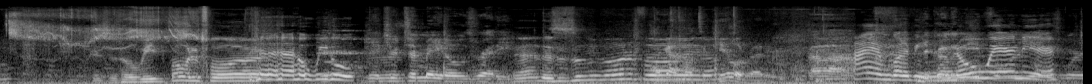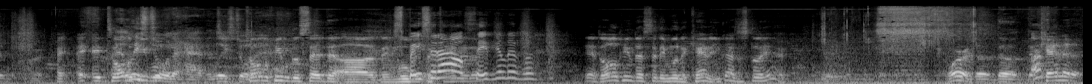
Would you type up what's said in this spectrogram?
This is who we voted for. who we who? Get your tomatoes ready. yeah, this is who we voted for. I got my tequila ready. Uh, I am going to be You're gonna nowhere near. Years worth. Hey, hey, hey, to all At the least two people, and a half. At least two and to all the people that said that uh, they moved to Canada. Space to it out. Canada, Save your liver. Yeah, to all the people that said they moved to Canada, you guys are still here. Word. The the, the Canada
